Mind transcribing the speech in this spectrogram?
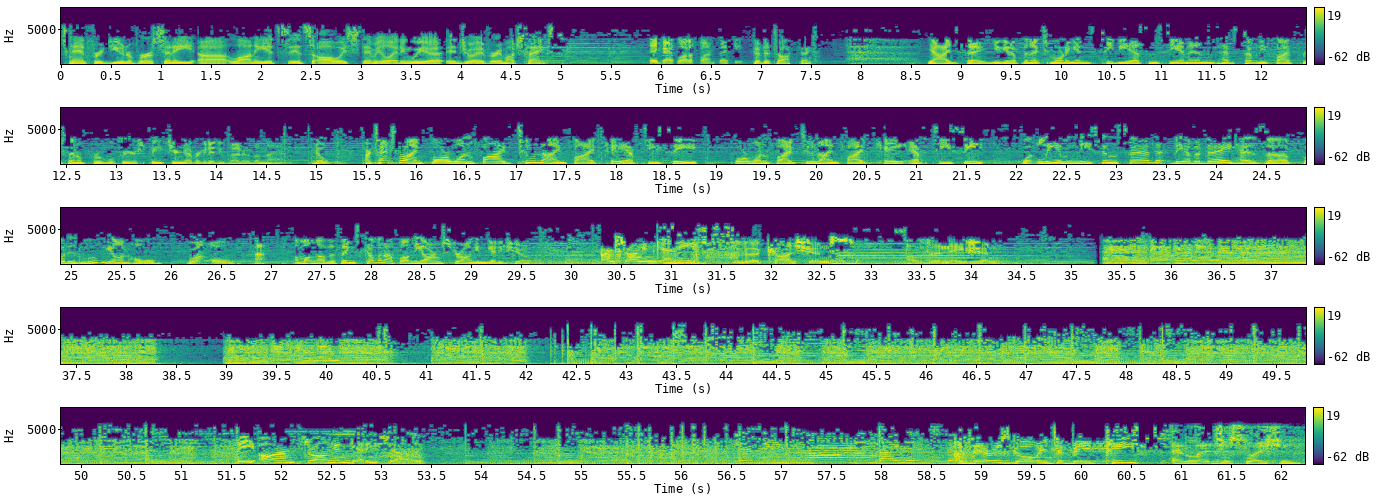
Stanford University. Uh, Lanhee, it's it's always stimulating. We uh, enjoy it very much. Thanks. Hey guys, a lot of fun. Thank you. Good to talk. Thanks. Yeah, I'd say you get up the next morning and CBS and CNN have 75% approval for your speech. You're never going to do better than that. Nope. Our text line 415-295-KFTC 415-295-KFTC. What Liam Neeson said the other day has uh, put his movie on hold. Whoa. Among other things. Coming up on the Armstrong and Getty Show. Armstrong and Getty. The conscience of the nation. Getty Show. If there is going to be peace and legislation,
